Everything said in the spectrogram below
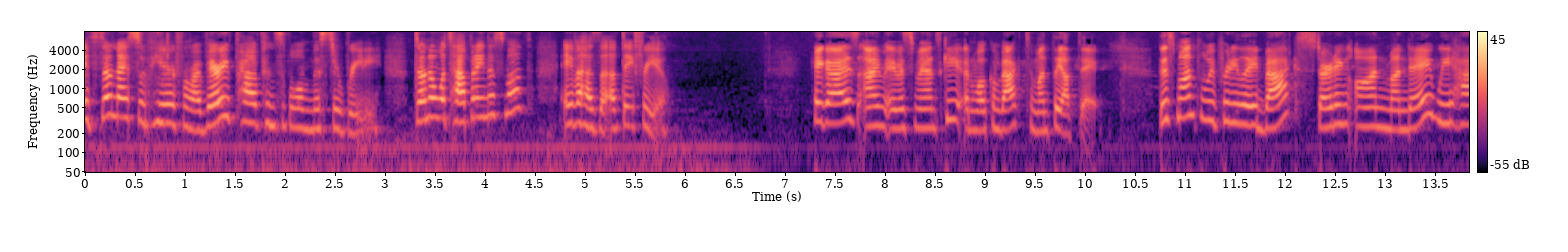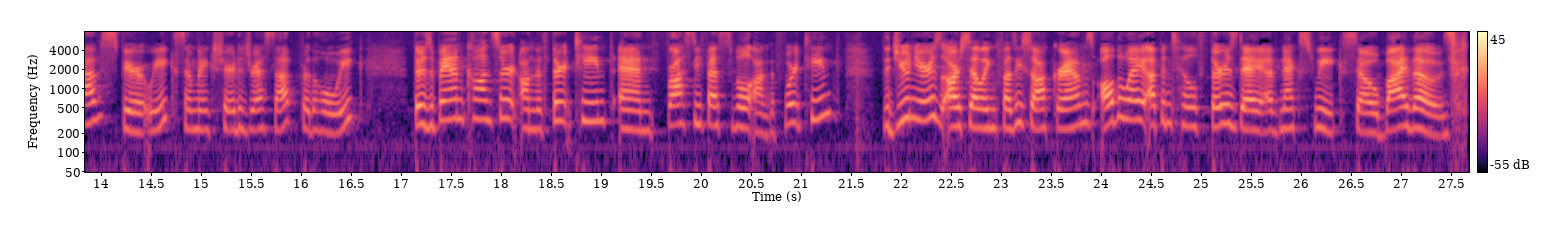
It's so nice to hear from our very proud principal, Mr. Beaudry. Don't know what's happening this month? Ava has the update for you. Hey guys, I'm Ava Szymanski and welcome back to Monthly Update. This month will be pretty laid back. Starting on Monday, we have Spirit Week, so make sure to dress up for the whole week. There's a band concert on the 13th and Frosty Festival on the 14th. The juniors are selling fuzzy sock grams all the way up until Thursday of next week, so buy those.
